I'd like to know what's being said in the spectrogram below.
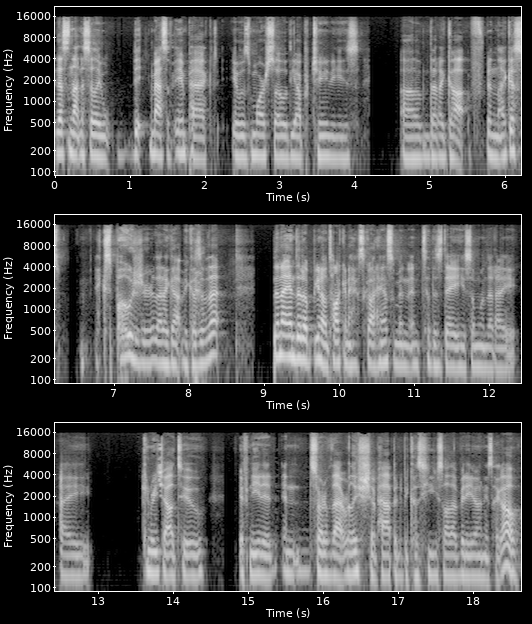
that's not necessarily the massive impact. It was more so the opportunities um, that I got, and I guess exposure that I got because of that. Then I ended up, you know, talking to Scott Hanselman, and to this day, he's someone that I I can reach out to if needed. And sort of that relationship happened because he saw that video and he's like, "Oh,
